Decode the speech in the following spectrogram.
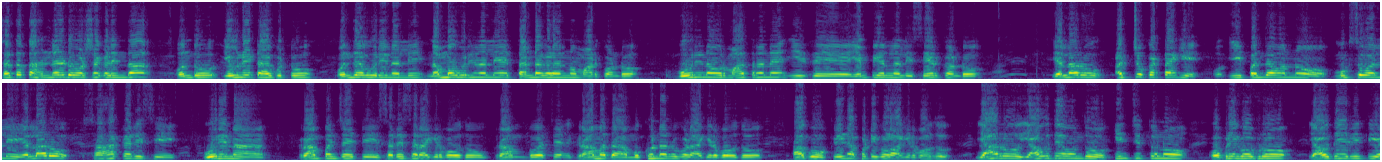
ಸತತ ಹನ್ನೆರಡು ವರ್ಷಗಳಿಂದ ಒಂದು ಯೂನಿಟ್ ಆಗ್ಬಿಟ್ಟು ಒಂದೇ ಊರಿನಲ್ಲಿ, ನಮ್ಮ ಊರಿನಲ್ಲೇ ತಂಡಗಳನ್ನು ಮಾಡಿಕೊಂಡು, ಊರಿನವ್ರು ಮಾತ್ರನೇ ಈ ಎಂಪಿಎಲ್ನಲ್ಲಿ ಸೇರ್ಕೊಂಡು ಎಲ್ಲರೂ ಅಚ್ಚುಕಟ್ಟಾಗಿ ಈ ಪಂದ್ಯವನ್ನು ಮುಗಿಸುವಲ್ಲಿ ಎಲ್ಲರೂ ಸಹಕರಿಸಿ ಊರಿನ ಗ್ರಾಮ ಪಂಚಾಯತಿ ಸದಸ್ಯರಾಗಿರ್ಬಹುದು ಗ್ರಾಮ ಗ್ರಾಮದ ಮುಖಂಡರುಗಳಾಗಿರ್ಬಹುದು ಹಾಗೂ ಕ್ರೀಡಾಪಟುಗಳು ಆಗಿರ್ಬಹುದು ಯಾರು ಯಾವುದೇ ಒಂದು ಕಿಂಚಿತ್ತೂ ಒಬ್ರಿಗೊಬ್ರು ಯಾವುದೇ ರೀತಿಯ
